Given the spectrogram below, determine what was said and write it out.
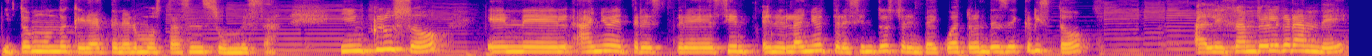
y todo el mundo quería tener mostaza en su mesa. Incluso en el año, de tres, en el año 334 a.C., Alejandro el Grande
